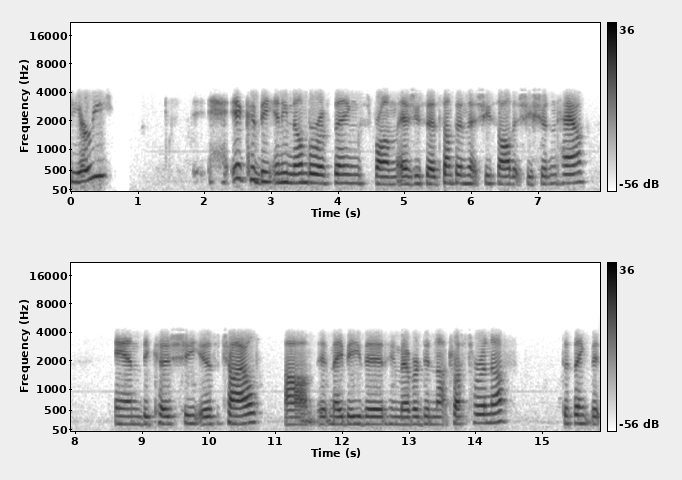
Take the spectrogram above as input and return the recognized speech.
theory? It could be any number of things from as you said something that she saw that she shouldn't have. And because she is a child um it may be that whomever did not trust her enough to think that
